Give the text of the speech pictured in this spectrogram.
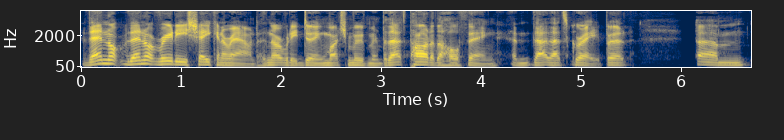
they're not they're not really shaking around. They're not really doing much movement, but that's part of the whole thing, and that that's great. But um,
